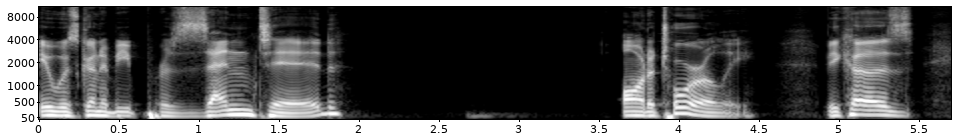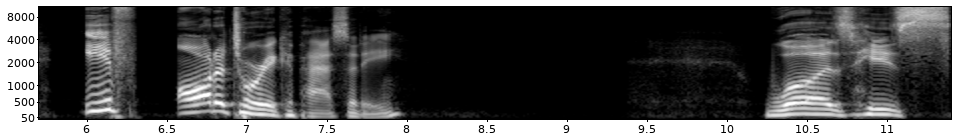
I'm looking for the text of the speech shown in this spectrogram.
it was going to be presented auditorily because if auditory capacity was his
